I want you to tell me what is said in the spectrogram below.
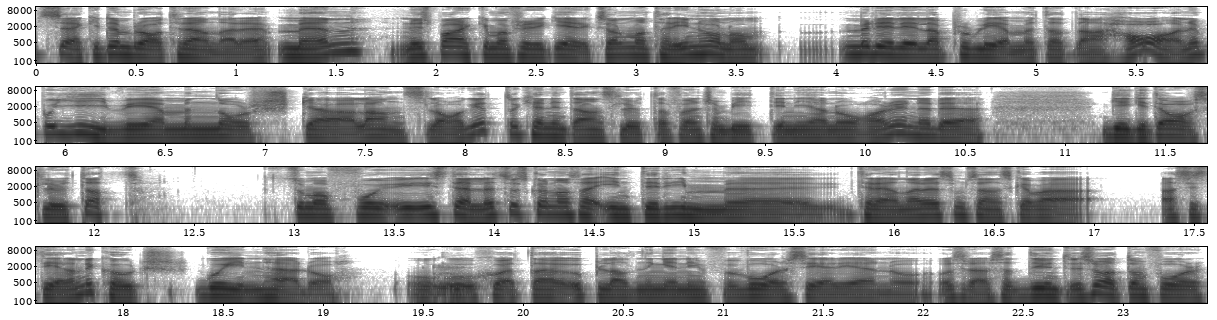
säkert en bra tränare, men nu sparkar man Fredrik Eriksson, man tar in honom med det lilla problemet att aha, han är på JVM norska landslaget och kan inte ansluta förrän en bit in i januari när det giget är avslutat. Så man får istället så ska någon så här interimtränare som sen ska vara assisterande coach gå in här då och, Mm. och sköta uppladdningen inför vårserien och, och sådär. Så det är ju inte så att de får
